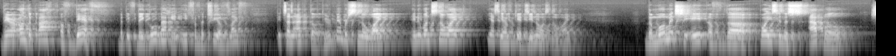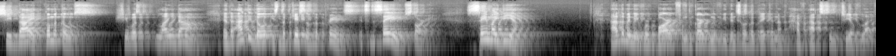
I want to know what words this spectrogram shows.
They are on the path of death. But if they go back and eat from the tree of life, it's an antidote. You remember Snow White? Anyone Snow White? Yes, you have kids. You know Snow White. The moment she ate of the poisonous apple, she died, comatose. She was lying down. And the antidote is the kiss of the prince. It's the same story, same idea. Adam and Eve were barred from the Garden of Eden so that they cannot have access to the tree of life.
